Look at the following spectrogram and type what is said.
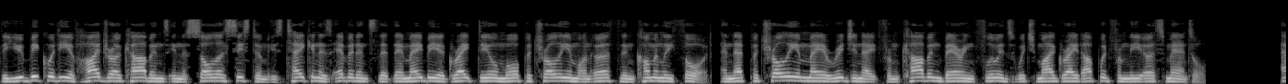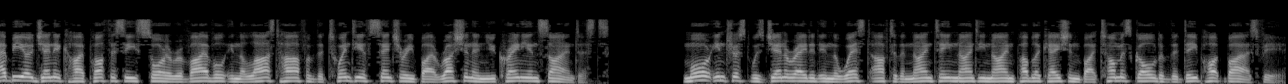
The ubiquity of hydrocarbons in the Solar System is taken as evidence that there may be a great deal more petroleum on Earth than commonly thought, and that petroleum may originate from carbon-bearing fluids which migrate upward from the Earth's mantle. Abiogenic hypotheses saw a revival in the last half of the 20th century by Russian and Ukrainian scientists. More interest was generated in the West after the 1999 publication by Thomas Gold of the Deep Hot Biosphere.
